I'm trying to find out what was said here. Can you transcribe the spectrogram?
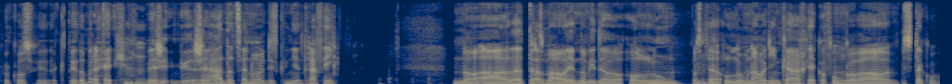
kokos, tak to je dobré, hej. Mhm. Vieš, že háda cenu a vždy netrafí. No a teraz mal jedno video o Loom. Proste Mhm. mm-hmm. Loom na hodinkách, ako fungoval, proste takú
